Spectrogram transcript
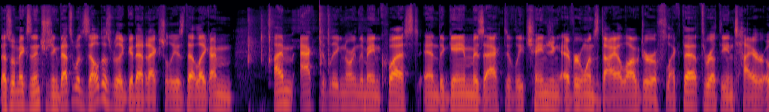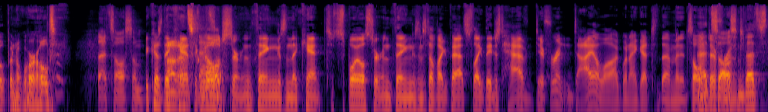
That's what makes it interesting. That's what Zelda's really good at actually is that like I'm I'm actively ignoring the main quest and the game is actively changing everyone's dialogue to reflect that throughout the entire open world That's awesome. because they Oh, can't that's cool. acknowledge certain things and they can't spoil certain things and stuff like that. So like they just have different dialogue when I get to them and it's all That's different. That's awesome. That's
